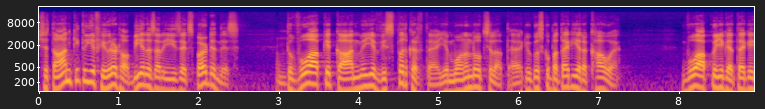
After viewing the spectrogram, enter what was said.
शैतान की तो ये फेवरेट हॉबी है ना sir is expert in this तो वो आपके कान में ये विस्पर करता है ये मोनोलॉग चलाता है क्योंकि उसको पता है कि ये रखा हुआ है। वो आपको ये कहता है कि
